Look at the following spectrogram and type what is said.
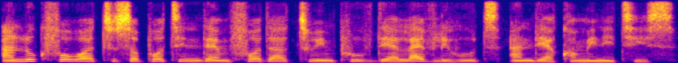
and look forward to supporting them further to improve their livelihoods and their communities.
